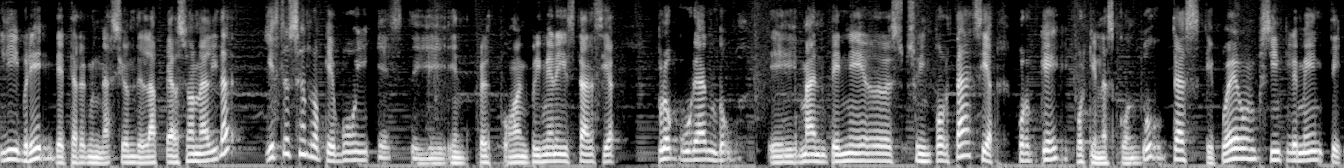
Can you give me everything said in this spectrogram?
libre determinación de la personalidad. Y esto es a lo que voy este, en, en primera instancia procurando eh, mantener su importancia. ¿Por qué? Porque en las conductas que fueron simplemente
